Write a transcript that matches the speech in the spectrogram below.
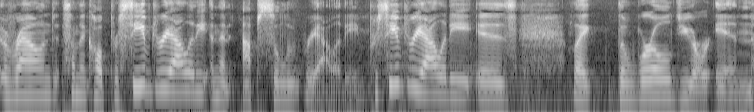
around something called perceived reality and then absolute reality. Perceived reality is like the world you're in,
